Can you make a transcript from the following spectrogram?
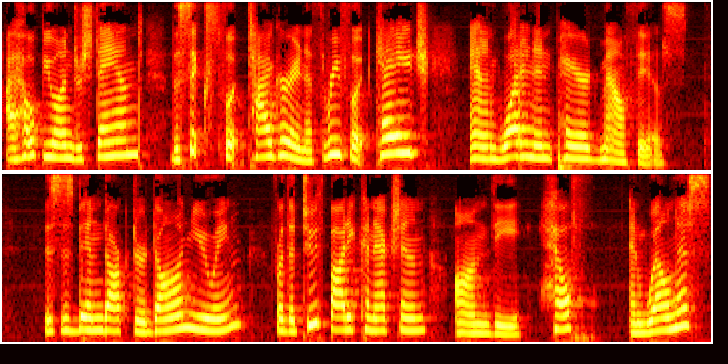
I hope you understand the six foot tiger in a three foot cage and what an impaired mouth is. This has been Dr. Dawn Ewing for the Tooth Body Connection on the health and wellness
